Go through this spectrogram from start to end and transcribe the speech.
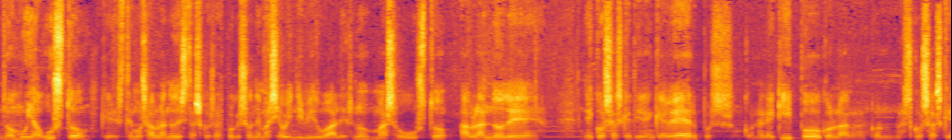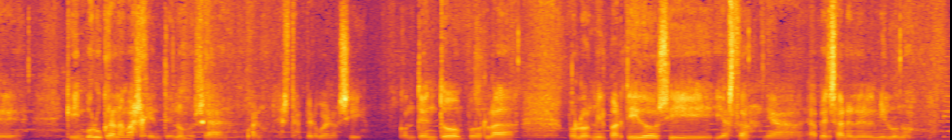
no muy a gusto que estemos hablando de estas cosas porque son demasiado individuales, ¿no? Más a gusto hablando de, de cosas que tienen que ver pues con el equipo, con, la- con las cosas que, que involucran a más gente, ¿no? O sea, bueno, ya está, pero bueno, sí, contento por, la, por los mil partidos y, ya está, ya a pensar en el 1001.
